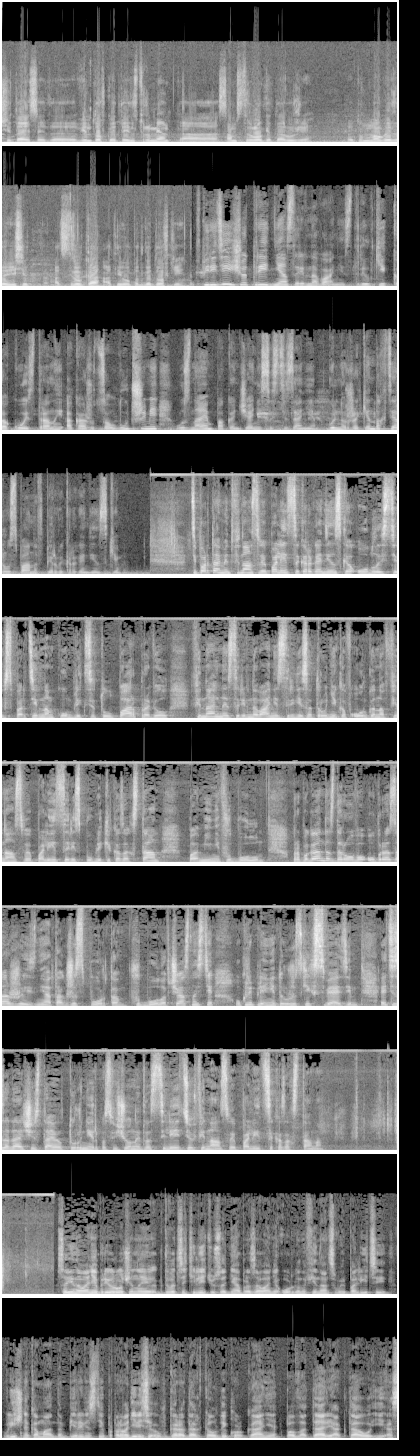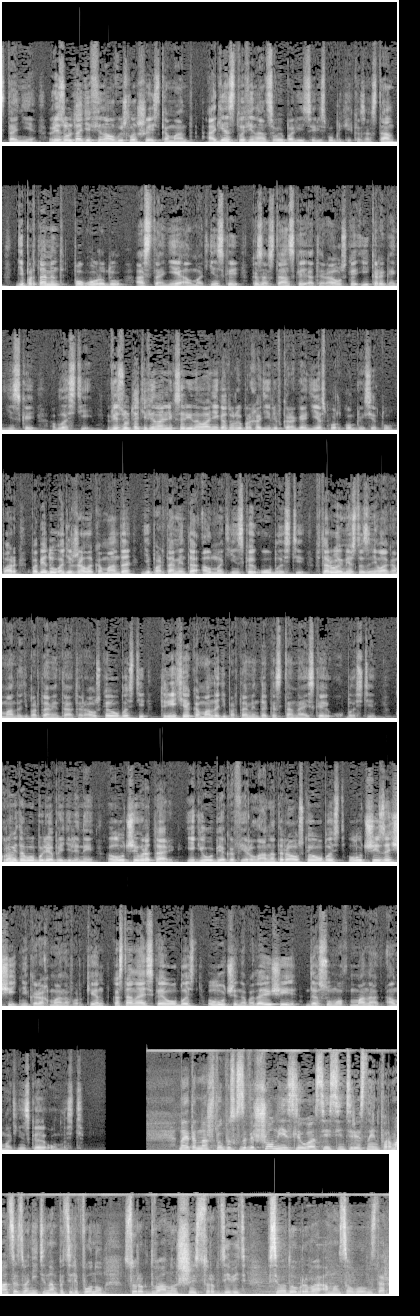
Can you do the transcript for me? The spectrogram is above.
считается, это винтовка это инструмент, а сам стрелок это оружие. Поэтому многое зависит от стрелка, от его подготовки. Впереди еще три дня соревнований. Стрелки какой страны окажутся лучшими, узнаем по окончании состязания. Гульнур Жакен, Бахтияр Успанов, Первый Карагандинский. Департамент финансовой полиции Карагандинской области в спортивном комплексе «Тулпар» провел финальное соревнование среди сотрудников органов финансовой полиции Республики Казахстан по мини-футболу. Пропаганда здорового образа жизни, а также спорта, футбола в частности, укрепление дружеских связей. Эти задачи ставил турнир, посвященный 20-летию финансовой полиции Казахстана. Соревнования, приуроченные к 20-летию со дня образования органов финансовой полиции, в лично-командном первенстве проводились в городах Талды, Кургане, Павлодаре, Актау и Астане. В результате в финал вышло 6 команд. Агентство финансовой полиции Республики Казахстан, департамент по городу Астане, Алматинской, Казахстанской, Атырауской и Карагандинской областей. В результате финальных соревнований, которые проходили в Караганде в спорткомплексе Тулпар, победу одержала команда департамента Алматинской области. Второе место заняла команда департамента Атырауской области, третья команда департамента Костанайской области. Кроме того, были определены лучший вратарь Егеубеков Ерлан Атырауская область, лучший защитник Рахманов Уркен Костанайская область, лучший нападающий Дасумов Манат Алматинская область. На этом наш выпуск завершен. Если у вас есть интересная информация, звоните нам по телефону 420649. Всего доброго, Аман Сауболмздар.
